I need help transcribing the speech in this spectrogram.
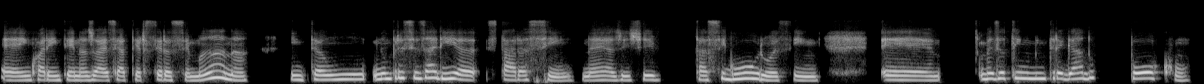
é, em quarentena já essa é a terceira semana, então não precisaria estar assim, né? A gente tá seguro, assim. É, mas eu tenho me entregado pouco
